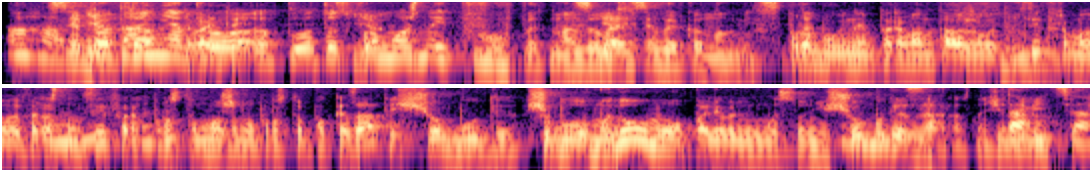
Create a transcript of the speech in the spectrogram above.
Ага, Це питання давайте- про платоспроможний попит називається в економіці. Спробую не перевантажувати цифрами, але зараз на цифрах просто можемо просто показати, що буде, що було в минулому опалювальному сезоні, що буде зараз. Значить, так, дивіться,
